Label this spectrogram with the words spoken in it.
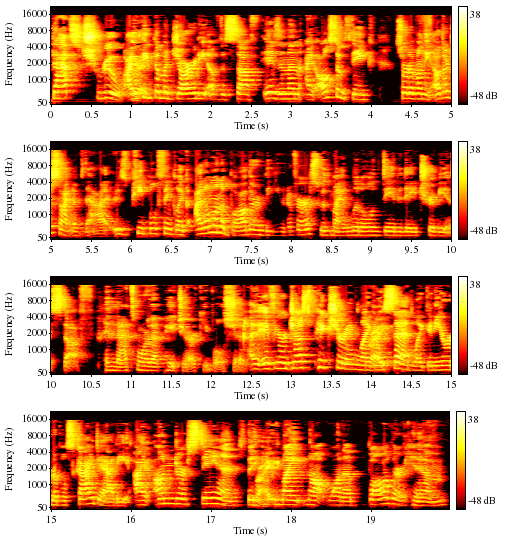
That's true. I Right. think the majority of the stuff is. And then I also think, sort of on the other side of that, is people think, like, I don't want to bother the universe with my little day to day trivia stuff. And that's more of that patriarchy bullshit. If you're just picturing, like I said, like an irritable sky daddy, I understand that Right. you might not want to bother him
